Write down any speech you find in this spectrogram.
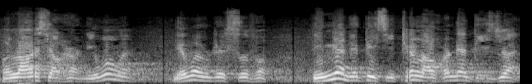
我老二小孩你问问，你问问这师傅，你念的第几？听老汉念第一卷，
